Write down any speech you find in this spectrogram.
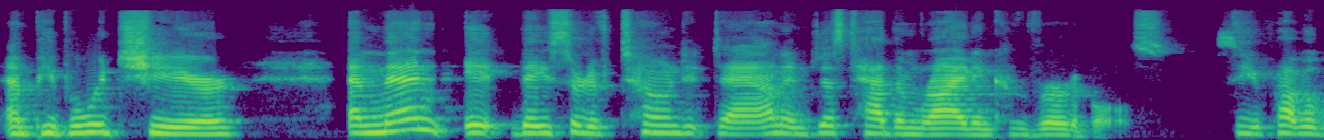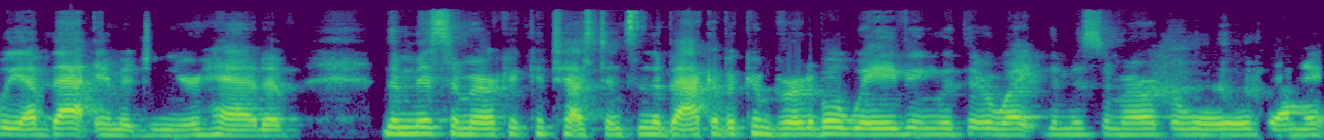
and people would cheer. And then it they sort of toned it down and just had them ride in convertibles. So you probably have that image in your head of the miss america contestants in the back of a convertible waving with their white the miss america wave right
